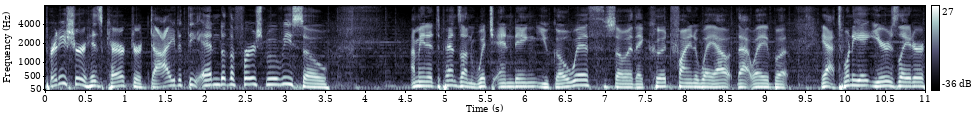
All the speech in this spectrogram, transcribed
Pretty sure his character died at the end of the first movie, so I mean, it depends on which ending you go with. So they could find a way out that way. But yeah, 28 years later,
